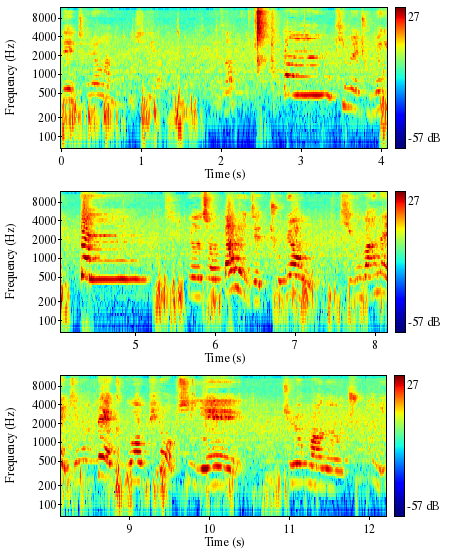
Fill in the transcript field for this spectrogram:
때 촬영하는 곳이에요. 그래서 땅 키면 조명이 빵 그래서 저는 따로 이제 조명 기구가 하나 있긴 한데 그거 필요 없이 얘 조명만으로 충분히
